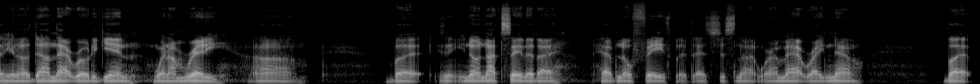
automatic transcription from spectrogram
you know, down that road again when I'm ready. Um, but you know, not to say that I have no faith, but that's just not where I'm at right now. But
